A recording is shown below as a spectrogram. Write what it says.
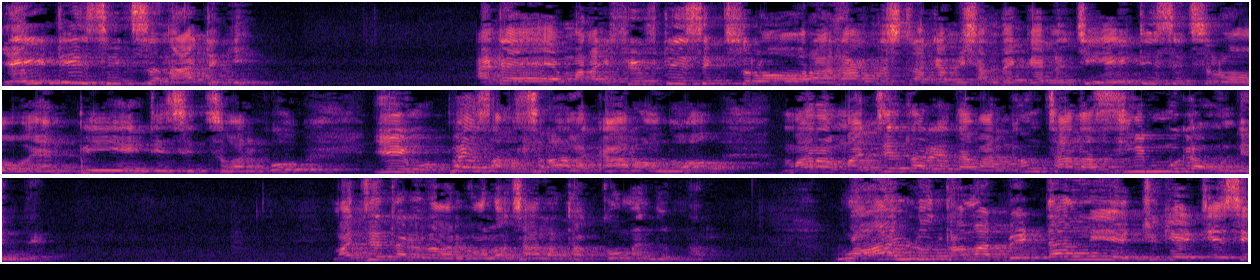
ఎయిటీ సిక్స్ నాటికి అంటే మనకి ఫిఫ్టీ సిక్స్లో రాధాకృష్ణ కమిషన్ దగ్గర నుంచి ఎయిటీ సిక్స్లో ఎన్పి ఎయిటీ సిక్స్ వరకు ఈ ముప్పై సంవత్సరాల కాలంలో మన మధ్యతరగతి వర్గం చాలా స్లిమ్గా ఉండింది. మధ్యతరగతి వర్గంలో చాలా తక్కువ మంది ఉన్నారు. వాళ్ళు తమ బిడ్డల్ని ఎడ్యుకేట్ చేసి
